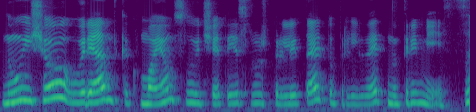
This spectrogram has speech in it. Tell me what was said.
Ну, еще вариант, как в моем случае, это если уж прилетать, то прилетать на три месяца.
